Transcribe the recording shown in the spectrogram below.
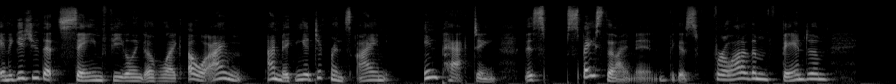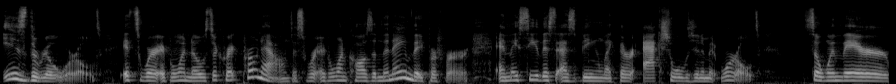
And it gives you that same feeling of like, oh, I'm I'm making a difference. I'm impacting this space that I'm in because for a lot of them, fandom is the real world. It's where everyone knows the correct pronouns. It's where everyone calls them the name they prefer. And they see this as being like their actual legitimate world. So when they're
